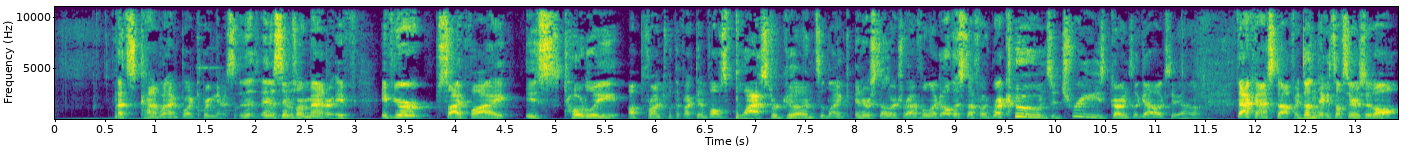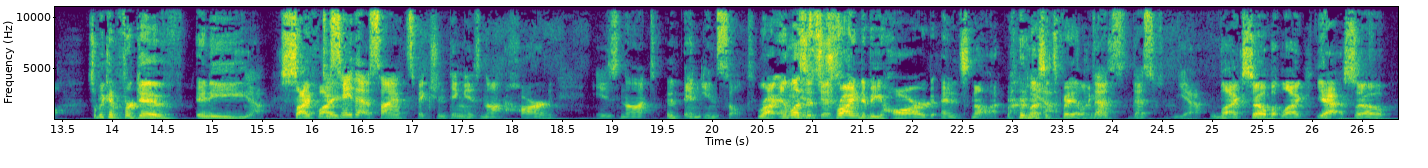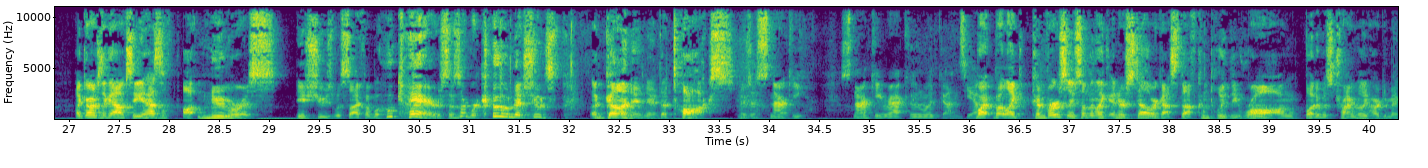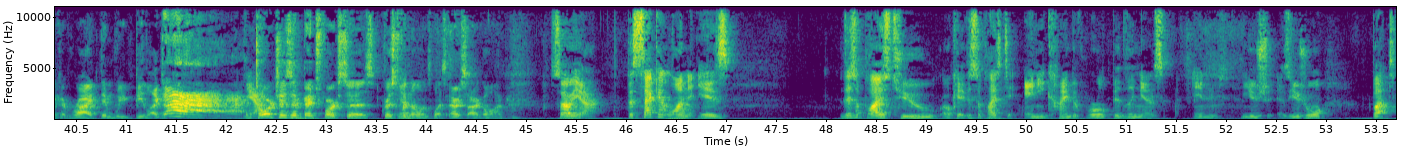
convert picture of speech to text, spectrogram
that's kind of what I'd like to bring there. In a similar manner, if if your sci-fi is totally upfront with the fact that it involves blaster guns and like interstellar travel, like all this stuff with raccoons and trees, Guardians of the Galaxy, I don't know, that kind of stuff, it doesn't take itself serious at all. So we can forgive any Yeah. sci-fi To say that a science fiction thing is not hard is not an, an- insult. Right, unless It it's just- trying to be hard and it's not. unless yeah, it's failing. That's that's yeah. like so, but like yeah, so like Guardians of the Galaxy, it has uh, numerous issues with sci-fi, but who cares? There's a raccoon that shoots a gun in it that talks. There's a snarky snarky raccoon with guns. Yeah. But, but like conversely, if something like Interstellar got stuff completely wrong, but it was trying really hard to make it right, then we'd be like, ah, Yeah. torches and pitchforks to Christopher Yep. Nolan's place. Oh, sorry, go on. So yeah, the second one is this applies to okay, this applies to any kind of world building as in as usual, but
